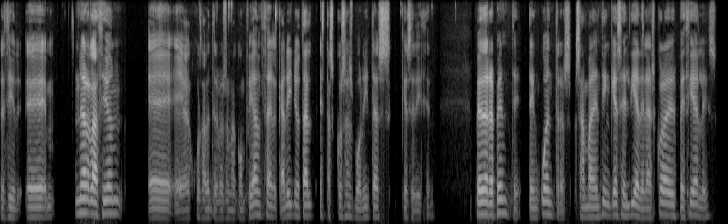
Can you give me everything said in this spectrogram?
Es decir, eh, una relación eh, justamente es una confianza, el cariño, tal, estas cosas bonitas que se dicen. Pero de repente te encuentras San Valentín, que es el día de las escuelas especiales,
